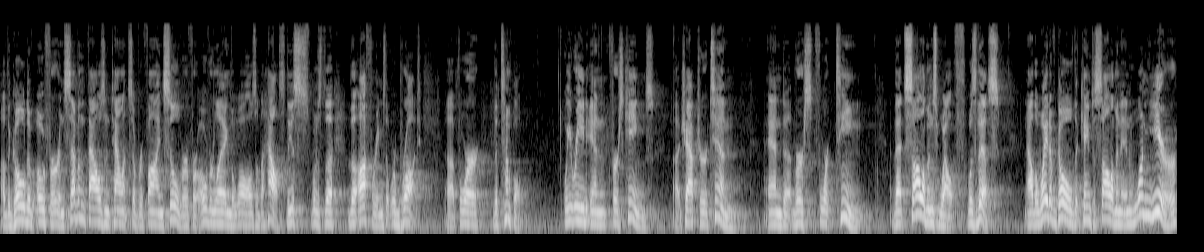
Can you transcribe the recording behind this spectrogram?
of the gold of Ophir, and 7,000 talents of refined silver for overlaying the walls of the house. This was the, the offerings that were brought uh, for the temple. We read in 1 Kings uh, chapter 10 and uh, verse 14 that Solomon's wealth was this. Now, the weight of gold that came to Solomon in one year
